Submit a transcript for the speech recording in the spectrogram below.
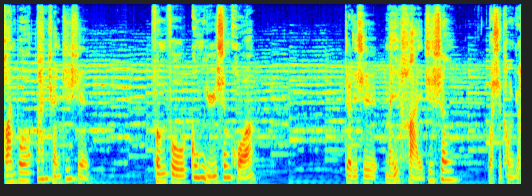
传播安全知识，丰富工于生活。这里是美海之声，我是同源。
